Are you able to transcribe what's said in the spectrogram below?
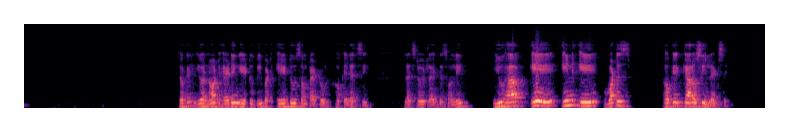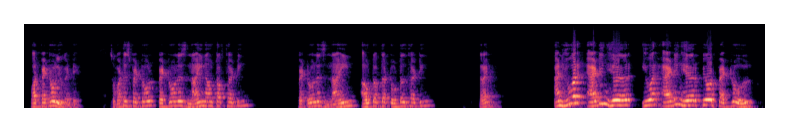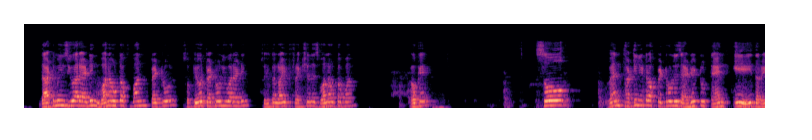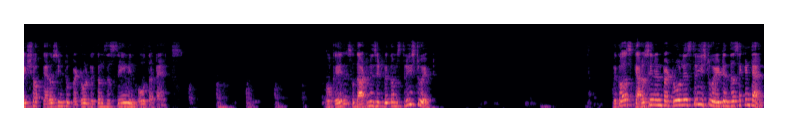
okay you are not adding a to b but a to some petrol. Okay let's see. Let's do it like this only. You have a in a what is okay kerosene let's say or petrol you can take. So what is petrol? Petrol is 9 out of 13 petrol is 9 out of the total 13 right? And you are adding here you are adding here pure petrol that means you are adding 1 out of 1 petrol. So pure petrol you are adding. So you can write fraction is 1 out of 1. Okay. So when 30 liter of petrol is added to tank A, the ratio of kerosene to petrol becomes the same in both the tanks. Okay, so that means it becomes 3 to 8. Because kerosene and petrol is 3 to 8 in the second tank.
